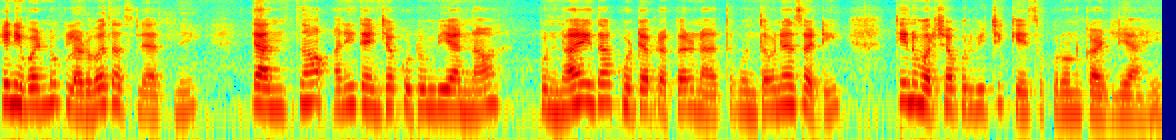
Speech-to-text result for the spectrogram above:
हे निवडणूक लढवत असल्याने त्यांना आणि त्यांच्या कुटुंबियांना पुन्हा एकदा खोट्या प्रकरणात गुंतवण्यासाठी तीन वर्षापूर्वीची केस उकरून काढली आहे.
